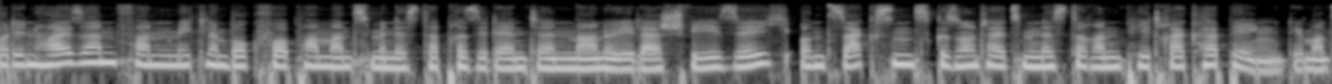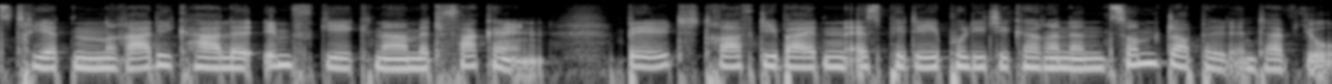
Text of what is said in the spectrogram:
Vor den Häusern von Mecklenburg-Vorpommerns Ministerpräsidentin Manuela Schwesig und Sachsens Gesundheitsministerin Petra Köpping demonstrierten radikale Impfgegner mit Fackeln. Bild traf die beiden SPD-Politikerinnen zum Doppelinterview.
